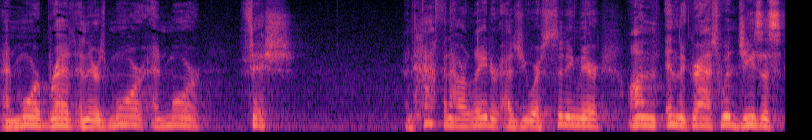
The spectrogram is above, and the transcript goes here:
and more bread, and there's more and more fish. And half an hour later, as you are sitting there on, in the grass with Jesus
